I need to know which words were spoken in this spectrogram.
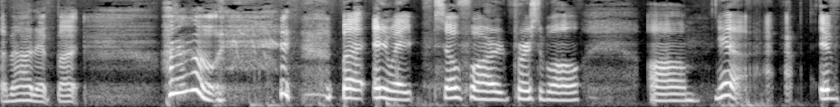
about it, but I don't know. but anyway, so far, first of all, um, yeah, if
